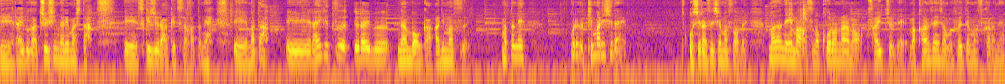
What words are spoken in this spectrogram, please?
えライブが中止になりました、えスケジュール開けてた方ね、えまた、え来月ライブ何本かあります。またねこれが決まり次第お知らせしますので、まだね、今、そのコロナの最中で、まあ、感染者も増えてますからね、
